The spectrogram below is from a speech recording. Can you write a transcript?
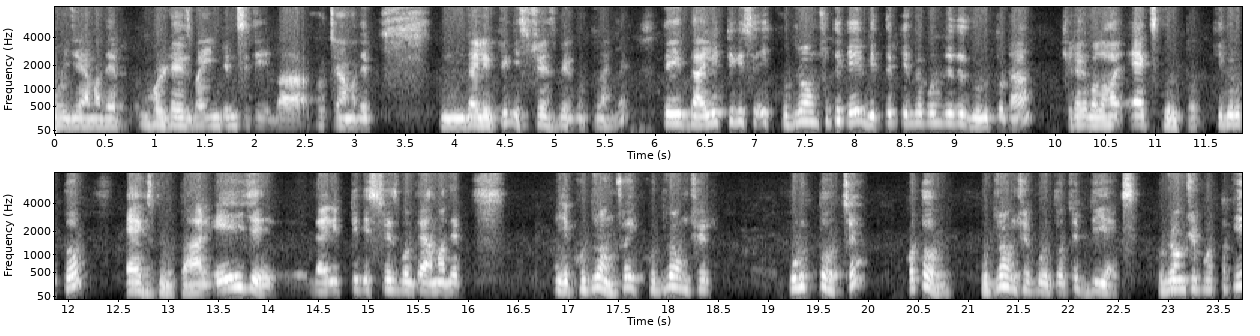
ওই যে আমাদের ভোল্টেজ বা ইন্টেন্সিটি বা হচ্ছে আমাদের ডাইলেকট্রিক স্ট্রেস বের করতে লাগবে। তো এই ডাইলেকট্রিক এই ক্ষুদ্র অংশ থেকে বৃত্তের কেন্দ্র পর্যন্ত যে দূরত্বটা সেটাকে বলা হয় এক্স দূরত্ব। কি দূরত্ব? এক্স দূরত্ব। আর এই যে ডাইলেকট্রিক স্ট্রেস বলতে আমাদের এই যে ক্ষুদ্র অংশ, এই ক্ষুদ্র অংশের পুরুত্ব হচ্ছে কত? ক্ষুদ্র অংশের পুরুত্ব হচ্ছে ডিএক্স ক্ষুদ্র অংশের পুরুত্ব কি?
